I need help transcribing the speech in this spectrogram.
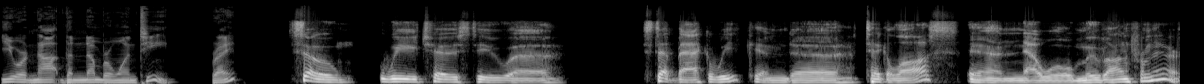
you are not the number one team, right? So we chose to uh, step back a week and uh, take a loss, and now we'll move on from there.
